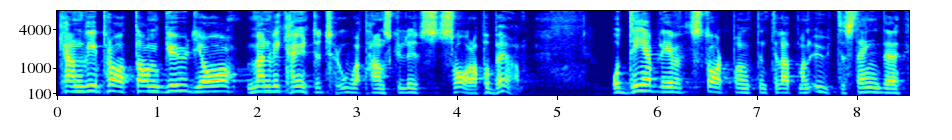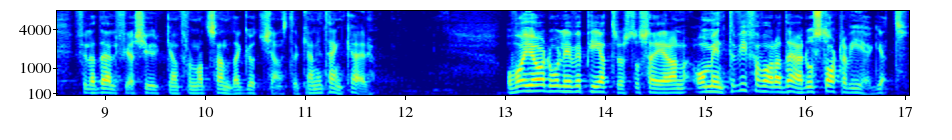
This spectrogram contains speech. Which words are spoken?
Kan vi prata om Gud? Ja, men vi kan ju inte tro att han skulle svara på bön. Och det blev startpunkten till att man utestängde Philadelphia kyrkan från att sända gudstjänster. Kan ni tänka er? Och vad gör då Levi Petrus? Då säger han, om inte vi får vara där, då startar vi eget.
